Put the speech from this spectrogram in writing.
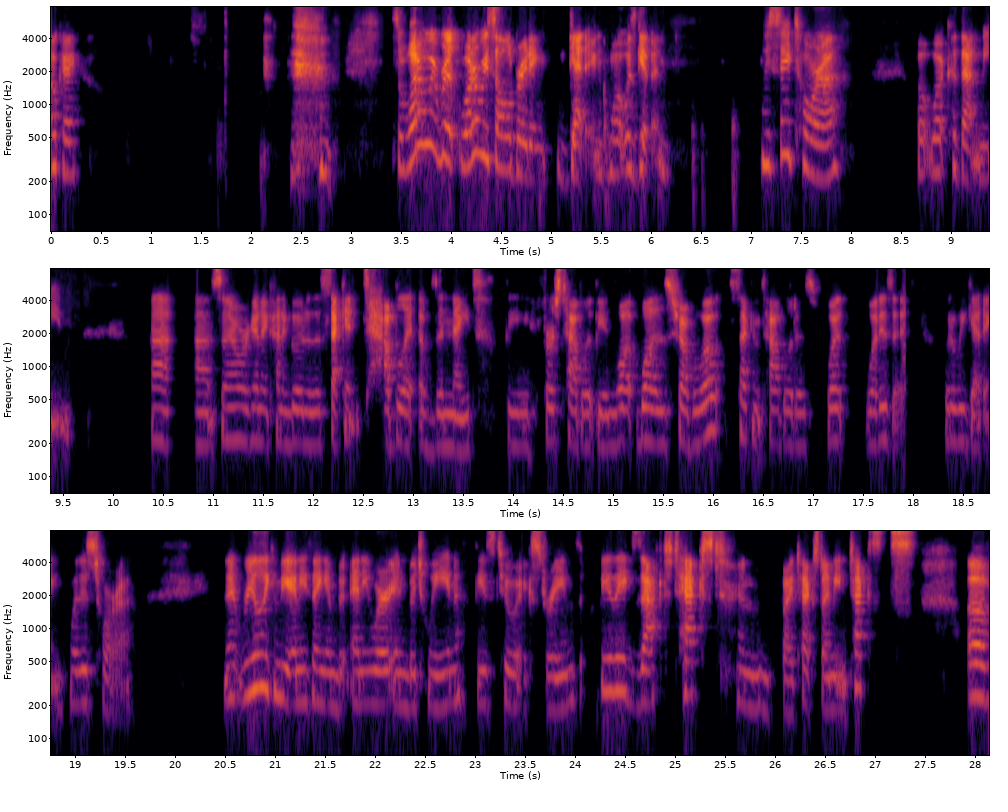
Okay. so what are we what are we celebrating getting? What was given? We say Torah, but what could that mean? Uh, so now we're going to kind of go to the second tablet of the night. The first tablet being what was Shavuot. Second tablet is what what is it? What are we getting? What is Torah? And it really can be anything in, anywhere in between these two extremes. It could be the exact text, and by text I mean texts of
